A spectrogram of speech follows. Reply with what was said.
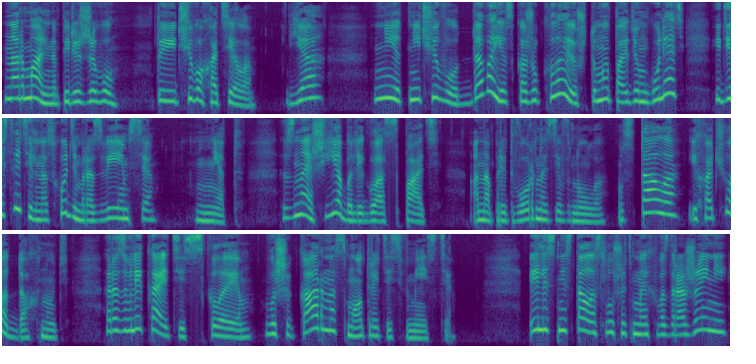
Нормально переживу. Ты чего хотела? Я... Нет, ничего. Давай я скажу Клею, что мы пойдем гулять и действительно сходим развеемся. Нет. Знаешь, я бы легла спать». Она притворно зевнула. «Устала и хочу отдохнуть. Развлекайтесь с Клеем. Вы шикарно смотритесь вместе». Элис не стала слушать моих возражений,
